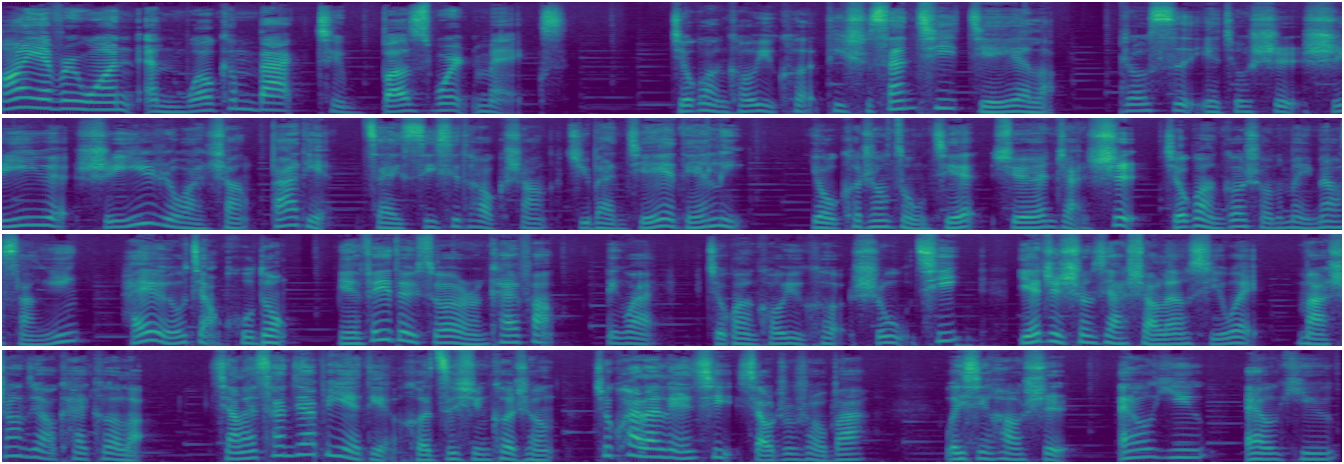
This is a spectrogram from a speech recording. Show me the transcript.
Hi everyone, and welcome back to Buzzword Mix。酒馆口语课第十三期结业了。周四，也就是十一月十一日晚上八点，在 CC Talk 上举办结业典礼，有课程总结、学员展示酒馆歌手的美妙嗓音，还有有奖互动，免费对所有人开放。另外，酒馆口语课十五期也只剩下少量席位，马上就要开课了。想来参加毕业点和咨询课程，就快来联系小助手吧。微信号是 l u l u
